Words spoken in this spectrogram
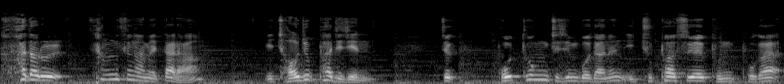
화도를 상승함에 따라 이 저주파 지진, 즉 보통 지진보다는 이 주파수의 분포가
